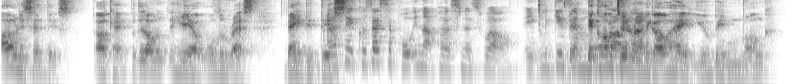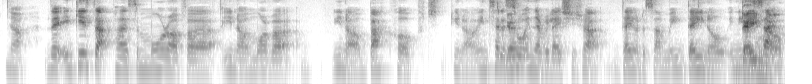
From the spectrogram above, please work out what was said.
i only said this okay but they don't hear all the rest they did this because they're supporting that person as well, it gives they, them they can't turn a- around and go hey you've been wrong No, it gives that person more of a you know more of a you know backup. You know, instead of Yeah. sorting their relationship out, they understand me. They know. they that- know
